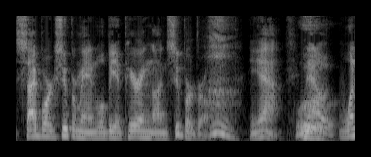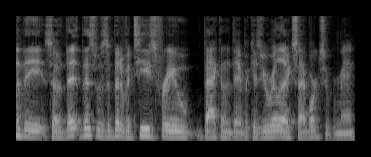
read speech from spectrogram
Cyborg Superman will be appearing on Supergirl. yeah. Now, one of the so th- this was a bit of a tease for you back in the day because you really like Cyborg Superman,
